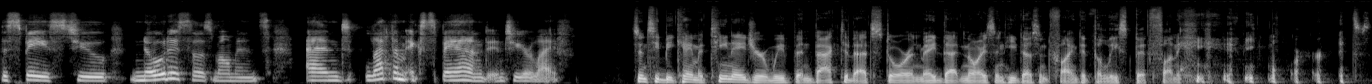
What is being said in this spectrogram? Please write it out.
the space to notice those moments and let them expand into your life. Since he became a teenager, we've been back to that store and made that noise, and he doesn't find it the least bit funny anymore. It's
